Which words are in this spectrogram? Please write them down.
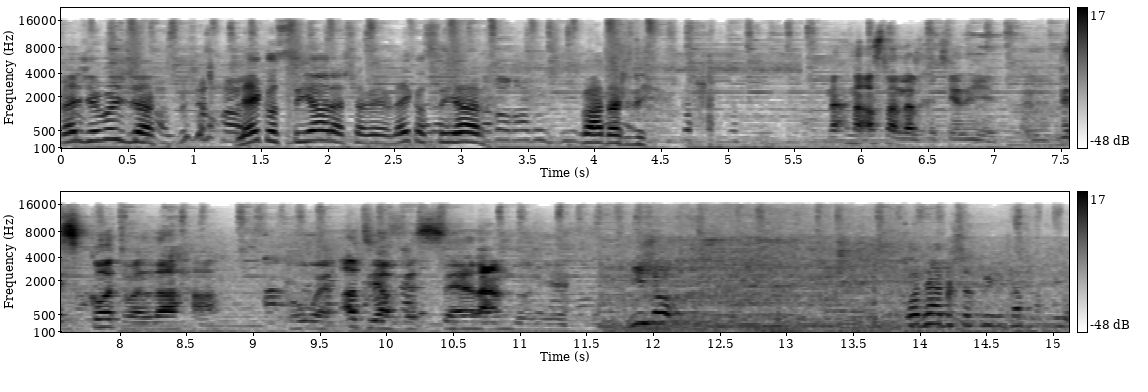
فرجي وجهك. ليكوا السيارة يا شباب ليكوا السيارة. بعدها جديد نحن أصلا للختيارية. البسكوت والراحة. هو أطيب غسال عندهم اياه يجوا خذ هذا الشطوي دفع فيه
